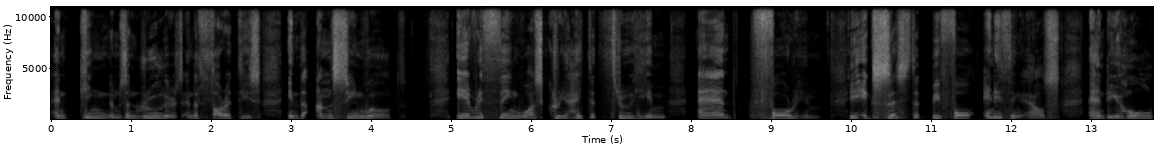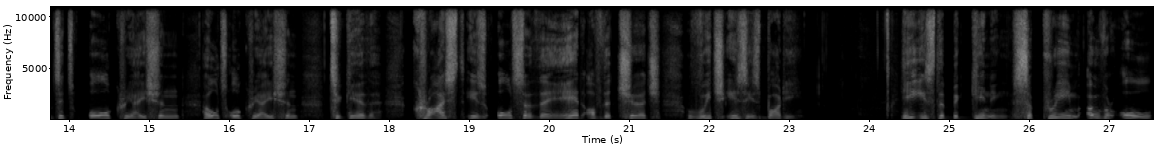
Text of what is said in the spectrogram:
and kingdoms and rulers and authorities in the unseen world. Everything was created through him and for him. He existed before anything else and he holds its all creation holds all creation together. Christ is also the head of the church which is his body. He is the beginning, supreme over all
